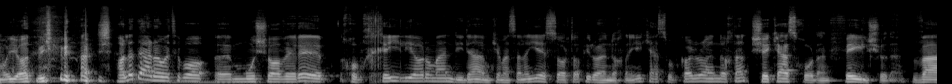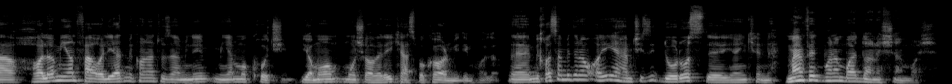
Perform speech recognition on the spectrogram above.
ما یاد می‌گیریم. حالا در رابطه با مشاوره خب خیلی ها رو من دیدم که مثلا یه استارتاپی رو انداختن یه کسب و کاری رو انداختن شکست خوردن فیل شدن و حالا میان فعالیت می‌کنن تو زمینه میگن ما کوچیم یا ما مشاوره کسب و کار میدیم حالا. می‌خواستم بدونم آیا یه هم چیزی درسته یا اینکه نه. من فکر کنم باید دانشم باشه.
